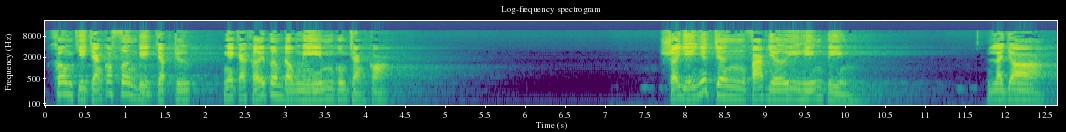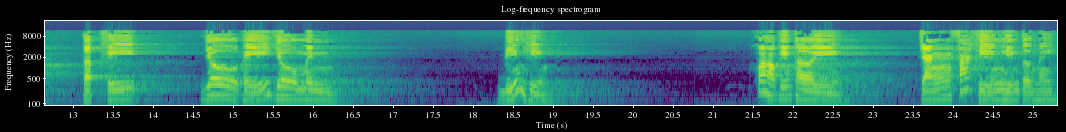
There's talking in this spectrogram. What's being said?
Không chỉ chẳng có phân biệt chấp trước, Ngay cả khởi tâm động niệm cũng chẳng có. Sở dĩ nhất chân Pháp giới hiện tiền Là do tập khí, Vô thị vô minh. Biến hiện. Khoa học hiện thời Chẳng phát hiện hiện tượng này.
